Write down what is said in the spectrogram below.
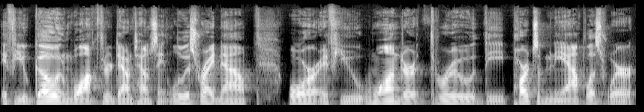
if you go and walk through downtown St. Louis right now, or if you wander through the parts of Minneapolis where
